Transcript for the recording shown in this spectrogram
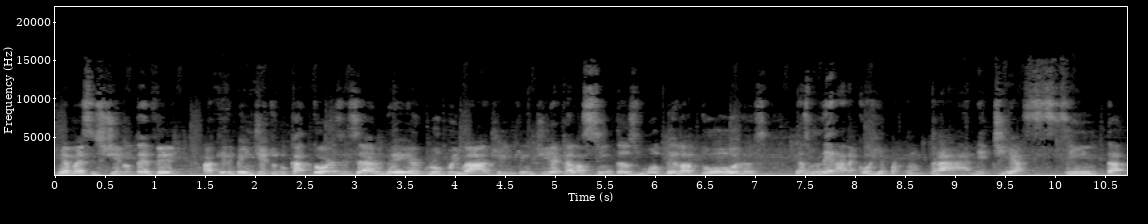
minha mãe assistindo TV, aquele bendito do 1406, Grupo Imagem, vendia aquelas cintas modeladoras, e as mulheradas corriam para comprar, metia a cinta,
